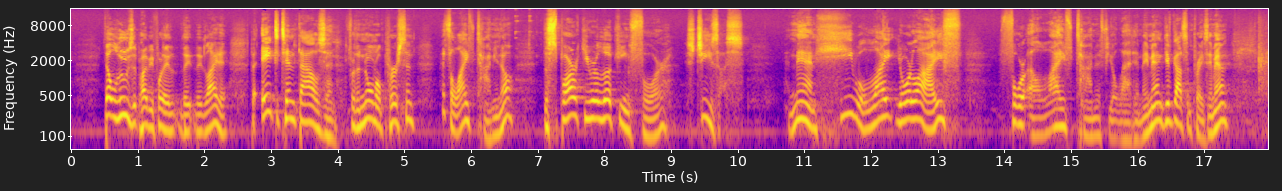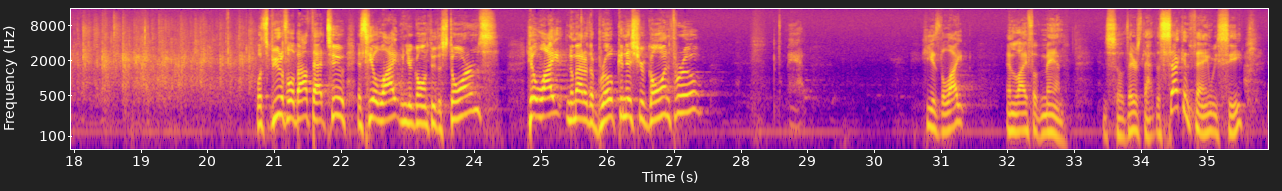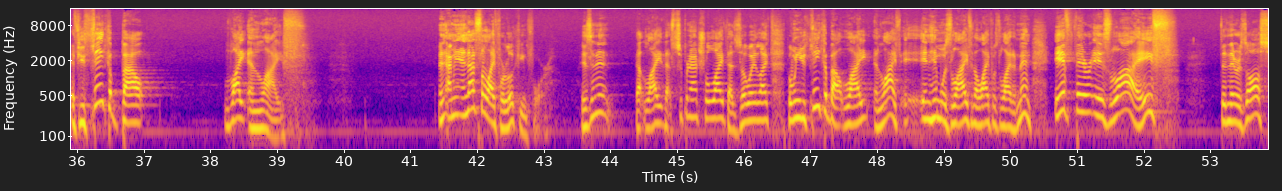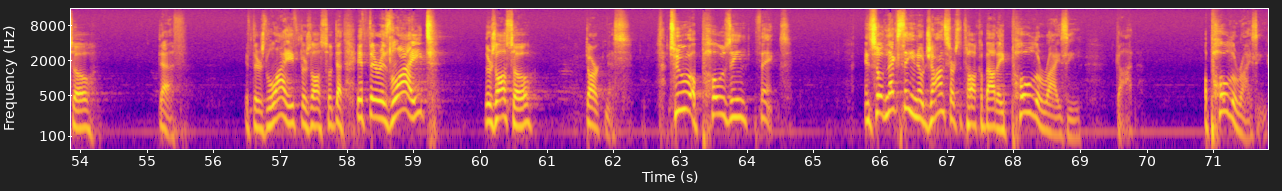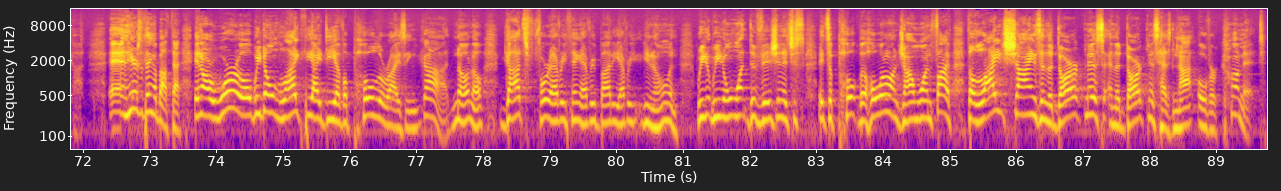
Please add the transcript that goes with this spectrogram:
They'll lose it probably before they, they, they light it. But eight to 10,000 for the normal person, that's a lifetime, you know? The spark you are looking for is Jesus. And man, he will light your life for a lifetime if you'll let Him. Amen? Give God some praise. Amen? What's beautiful about that, too, is He'll light when you're going through the storms. He'll light no matter the brokenness you're going through. Man, He is the light and life of man. And so there's that. The second thing we see, if you think about light and life, and I mean, and that's the life we're looking for isn't it? That light, that supernatural life, that Zoe life. But when you think about light and life, in him was life, and the life was the light of men. If there is life, then there is also death. If there's life, there's also death. If there is light, there's also darkness. Two opposing things. And so, next thing you know, John starts to talk about a polarizing God. A polarizing God. And here's the thing about that. In our world, we don't like the idea of a polarizing God. No, no. God's for everything, everybody, every, you know, and we, we don't want division. It's just, it's a, pol- but hold on, John 1 5. The light shines in the darkness, and the darkness has not overcome it.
